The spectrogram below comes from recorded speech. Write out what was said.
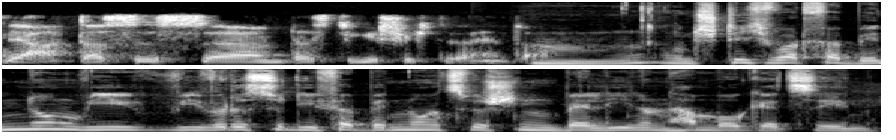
ja, das ist, äh, das ist die Geschichte dahinter. Mhm. Und Stichwort Verbindung, wie, wie würdest du die Verbindung zwischen Berlin und Hamburg jetzt sehen?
